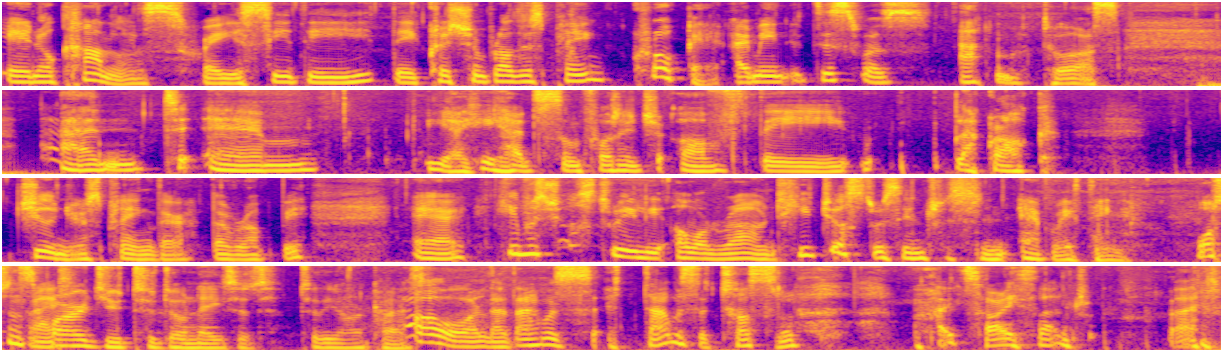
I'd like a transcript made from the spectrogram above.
in O'Connell's, where you see the, the Christian brothers playing croquet. I mean, this was animal to us. And um, yeah, he had some footage of the Blackrock juniors playing their, their rugby. Uh, he was just really all round. He just was interested in everything. What inspired you to donate it to the archives? Oh, well, that was that was a tussle. right, sorry, Sandra. Right.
